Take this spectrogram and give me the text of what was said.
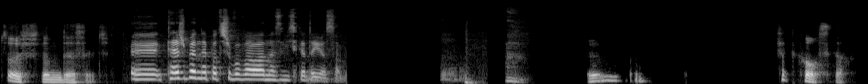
coś w tym deseć. Yy, też będę potrzebowała nazwiska tej osoby. Siatkowska.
